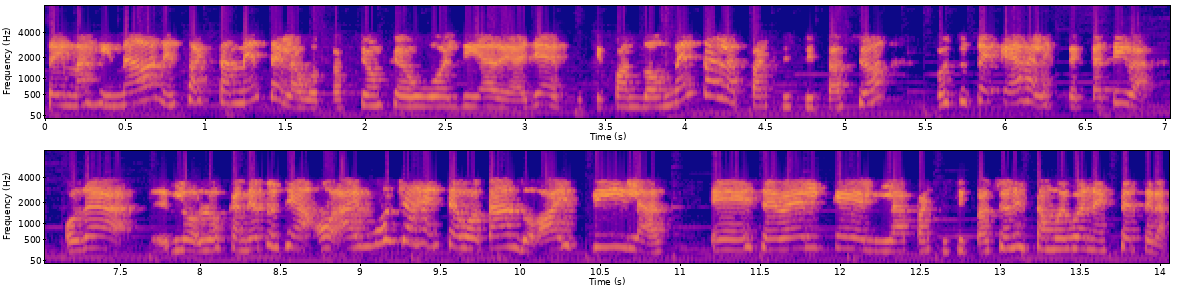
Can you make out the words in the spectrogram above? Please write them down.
se imaginaban exactamente la votación que hubo el día de ayer, porque cuando aumenta la participación, pues tú te quedas a la expectativa. O sea, los candidatos decían, oh, hay mucha gente votando, hay filas, eh, se ve que la participación está muy buena, etcétera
